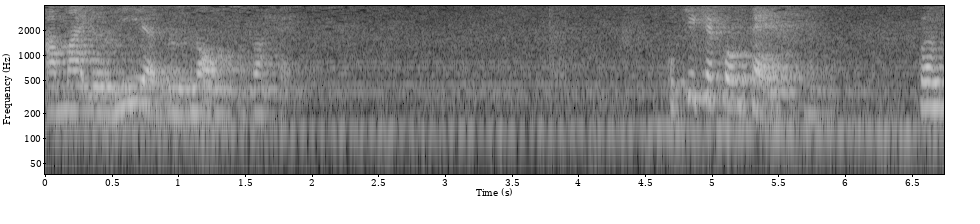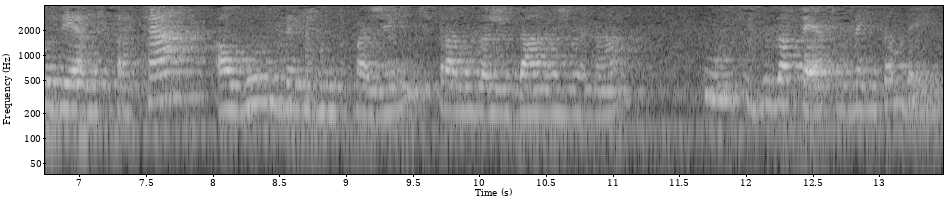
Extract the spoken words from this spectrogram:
a maioria dos nossos afetos. O que, que acontece? Quando viemos para cá, alguns vêm junto com a gente para nos ajudar na jornada, muitos desafetos vêm também,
